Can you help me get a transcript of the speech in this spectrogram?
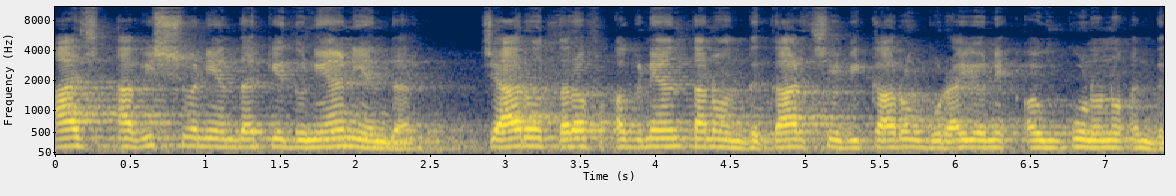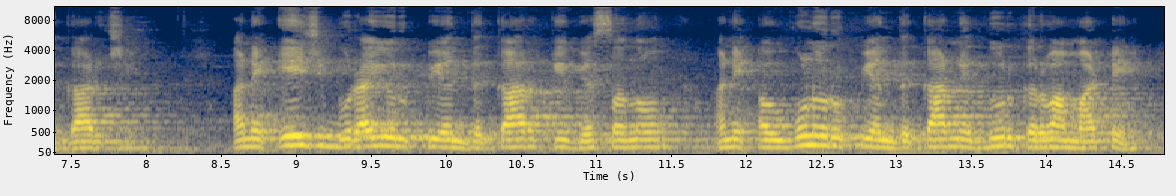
આજ આ વિશ્વની અંદર કે દુનિયાની અંદર ચારો તરફ અજ્ઞાનતાનો અંધકાર છે, વિકારો, બુરાઈઓ અને અવગુણોનો અંધકાર છે. અને એ જ બુરાઈઓ રૂપી અંધકાર કે વ્યસનો અને અવગુણો રૂપી અંધકારને દૂર કરવા માટે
